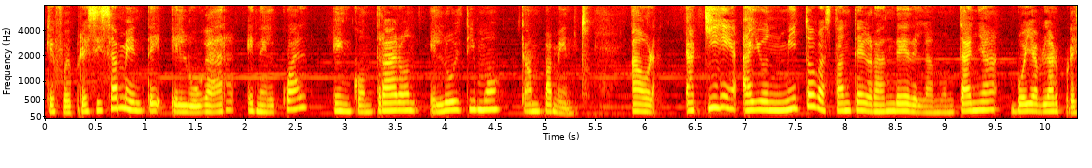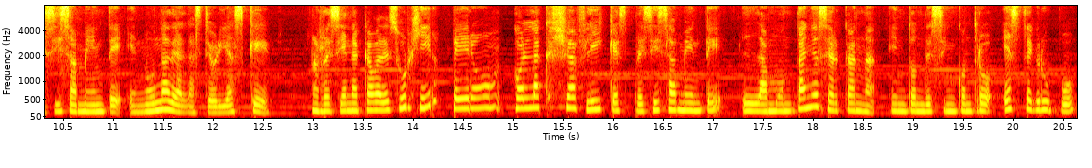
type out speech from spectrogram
que fue precisamente el lugar en el cual encontraron el último campamento. Ahora, aquí hay un mito bastante grande de la montaña. Voy a hablar precisamente en una de las teorías que recién acaba de surgir, pero Kolak Shafli, que es precisamente la montaña cercana en donde se encontró este grupo,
